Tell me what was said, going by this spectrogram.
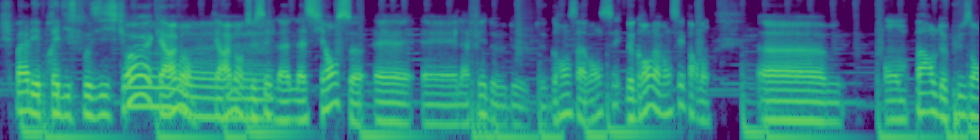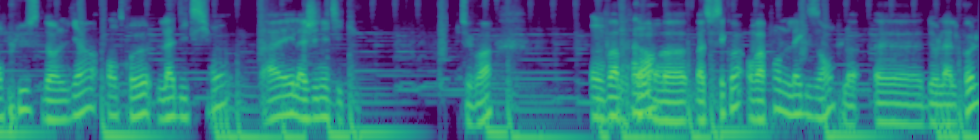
je sais pas, les prédispositions. Ouais, carrément, euh, carrément. Tu sais, la, la science, elle, elle a fait de, de, de grandes avancées, de grandes avancées, pardon. Euh, on parle de plus en plus d'un lien entre l'addiction et la génétique. Tu vois? On va prendre, euh, bah, tu sais quoi? On va prendre l'exemple euh, de l'alcool,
